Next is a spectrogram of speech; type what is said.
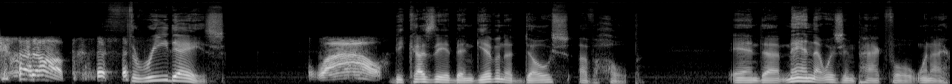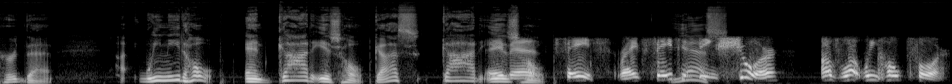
Shut up. Three days. Wow. Because they had been given a dose of hope. And uh, man, that was impactful when I heard that. Uh, we need hope, and God is hope. Gus, God Amen. is hope. Faith, right? Faith yes. is being sure of what we hope for,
